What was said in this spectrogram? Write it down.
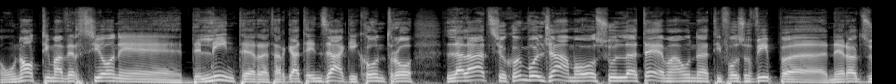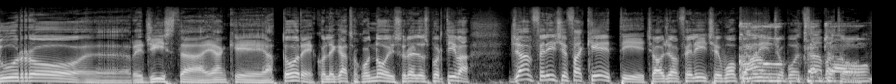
Un'ottima versione dell'Inter targata Inzaghi contro la Lazio. Coinvolgiamo sul tema un tifoso VIP eh, nero-azzurro, eh, regista e anche attore, collegato con noi su Radio Sportiva, Gianfelice Facchetti. Ciao Gianfelice, buon pomeriggio, ciao, buon ciao, sabato. Ciao.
